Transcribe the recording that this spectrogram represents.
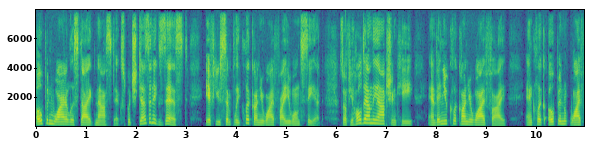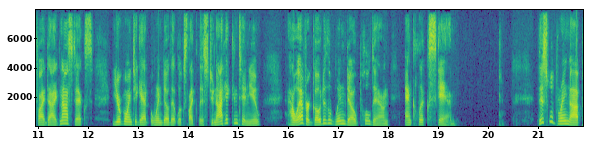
Open Wireless Diagnostics, which doesn't exist if you simply click on your Wi-Fi, you won't see it. So if you hold down the Option key and then you click on your Wi-Fi and click Open Wi-Fi Diagnostics, you're going to get a window that looks like this. Do not hit Continue. However, go to the Window pull down and click Scan. This will bring up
